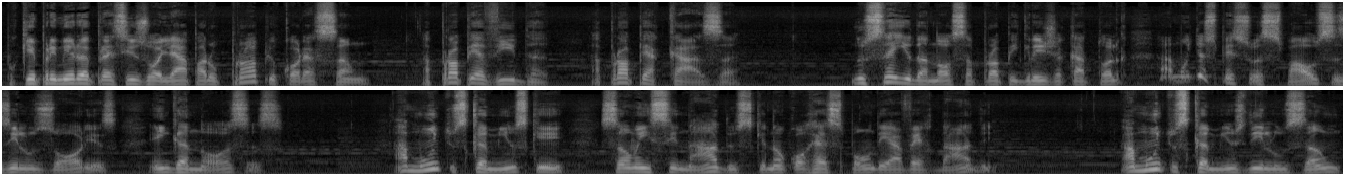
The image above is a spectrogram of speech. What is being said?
porque primeiro é preciso olhar para o próprio coração, a própria vida, a própria casa. No seio da nossa própria Igreja Católica, há muitas pessoas falsas, ilusórias, enganosas. Há muitos caminhos que são ensinados que não correspondem à verdade. Há muitos caminhos de ilusão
